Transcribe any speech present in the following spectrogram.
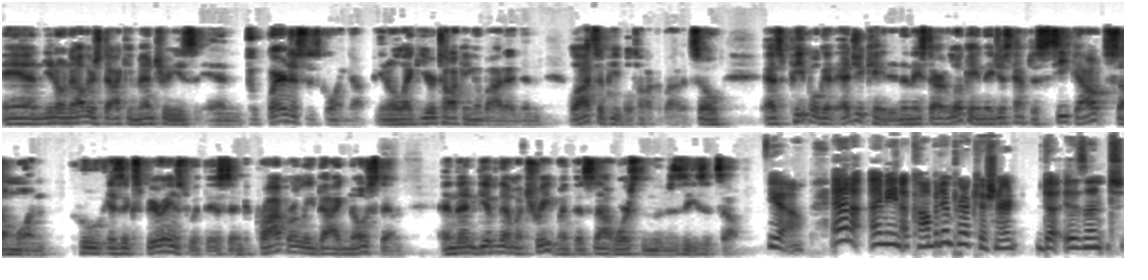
And, you know, now there's documentaries and awareness is going up, you know, like you're talking about it and lots of people talk about it. So as people get educated and they start looking, they just have to seek out someone who is experienced with this and properly diagnose them and then give them a treatment that's not worse than the disease itself. Yeah. And I mean, a competent practitioner d- isn't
